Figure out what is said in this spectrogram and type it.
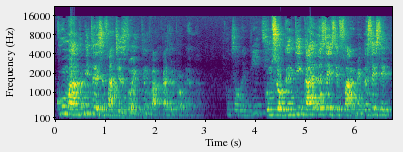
Cum anume trebuie să faceți voi când vă apucați de o problemă? Cum să o gândiți? Cum să o gândim? Că ăsta este farmec, ăsta este,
